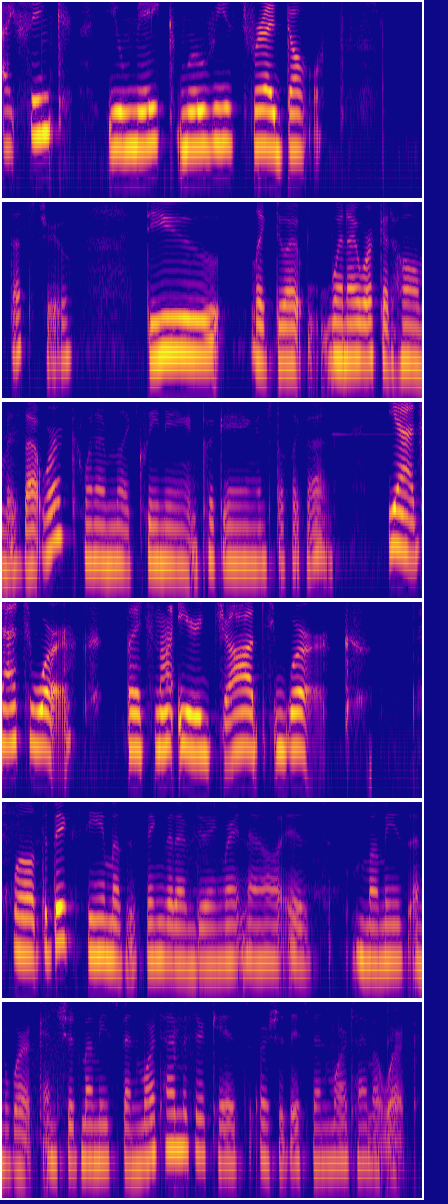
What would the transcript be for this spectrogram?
I think you make movies for adults. That's true. Do you like do I when I work at home is that work when I'm like cleaning and cooking and stuff like that? Yeah, that's work, but it's not your job's work. Well, the big theme of the thing that I'm doing right now is mummies and work. And should mummies spend more time with their kids or should they spend more time at work?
